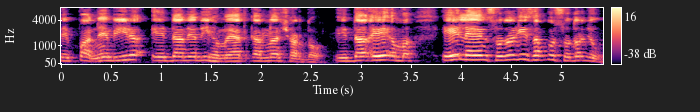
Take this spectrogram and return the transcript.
ਤੇ ਭਾਨੇ ਵੀਰ ਇਦਾਂ ਦੇ ਦੀ ਹਮਾਇਤ ਕਰਨਾ ਛੱਡ ਦੋ। ਇਦਾਂ ਇਹ ਅਮ- ਇਹ ਲਾਈਨ ਸੁਧਰ ਗਈ, ਸਭ ਕੁਝ ਸੁਧਰ ਜਾਊ।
